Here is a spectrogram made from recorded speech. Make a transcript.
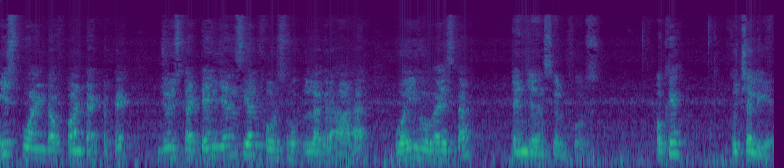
इस पॉइंट ऑफ़ कांटेक्ट पे जो इसका टेंजेंशियल फोर्स लग रहा है, वही होगा इसका टेंजेंशियल फोर्स ओके? तो चलिए,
